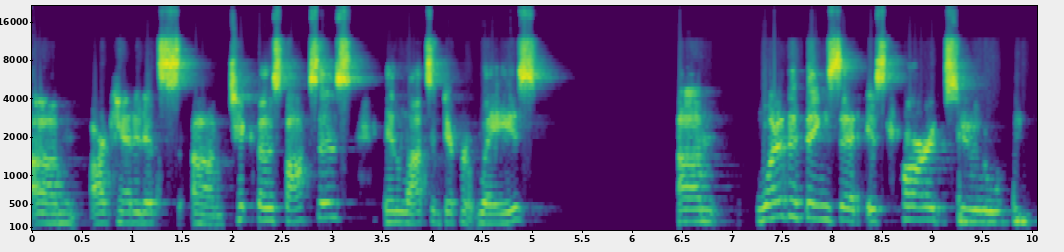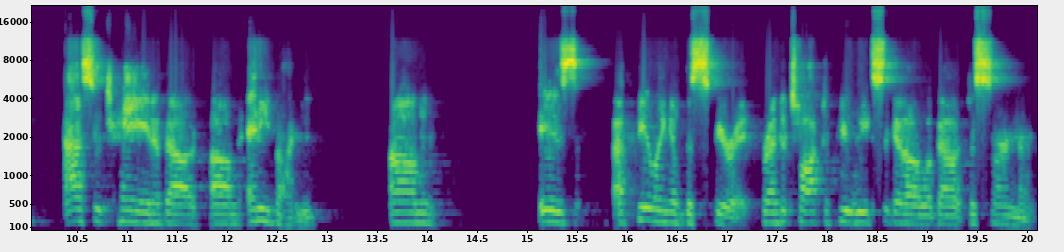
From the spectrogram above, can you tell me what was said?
um, our candidates um, tick those boxes in lots of different ways. Um, one of the things that is hard to ascertain about um, anybody um, is a feeling of the spirit. Brenda talked a few weeks ago about discernment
